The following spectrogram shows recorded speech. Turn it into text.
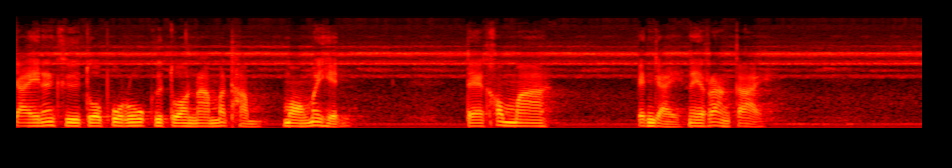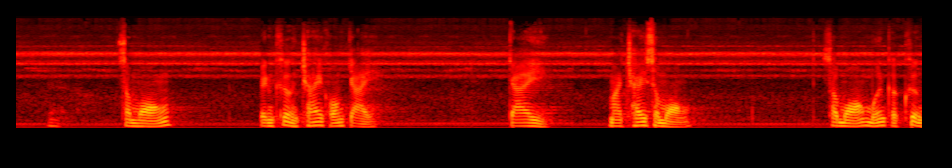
ใจนั้นคือตัวผู้รู้คือตัวนามธรรมมองไม่เห็น แต่เข้ามาเป็นใหญ่ในร่างกาย สมองเป็นเครื่องใช้ของใจ ใจมาใช้สมอง สมองเหมือนกับเครื่อง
